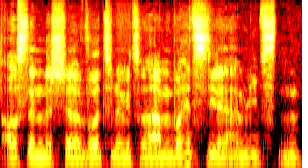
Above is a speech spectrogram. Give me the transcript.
ausländische Wurzeln irgendwie zu haben, wo hättest du die denn am liebsten?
